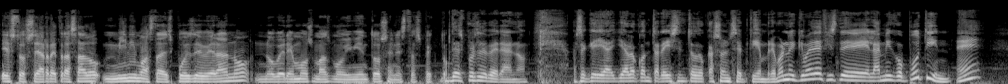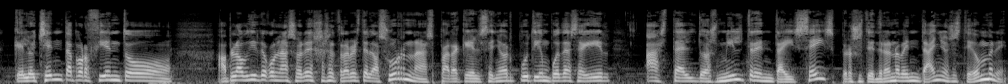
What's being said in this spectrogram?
esto se ha retrasado mínimo hasta después de verano. No veremos más movimientos en este aspecto. Después del verano. Así que ya lo contaréis en todo caso en septiembre. Bueno, ¿y qué me decís del amigo Putin? ¿eh? Que el 80% ha aplaudido con las orejas a través de las urnas para que el señor Putin pueda seguir hasta el 2036. Pero si tendrá 90 años este hombre.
